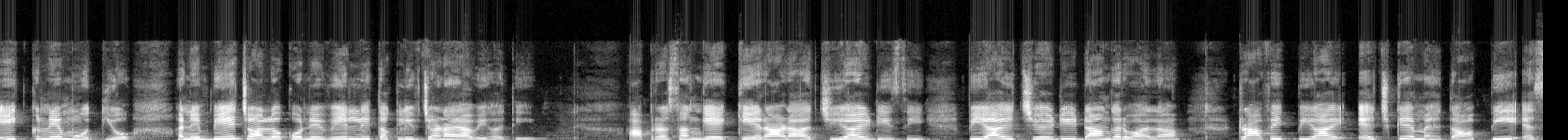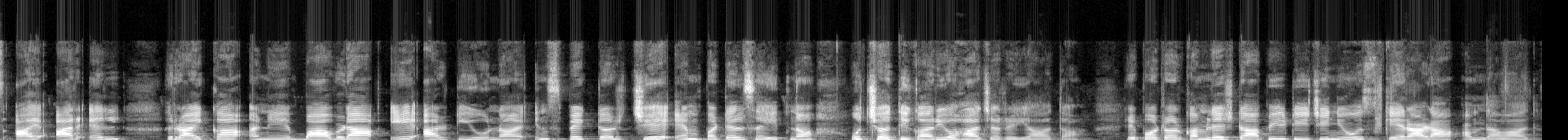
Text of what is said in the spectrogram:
એકને મોતિયો અને બે ચાલકોને વેલની તકલીફ જણાઈ આવી હતી. આ પ્રસંગે Kerala GIDC PI JD Dangarwala, traffic PI H K Mehta PSI R L Raika અને બાવડા એઆરટીઓના ઇન્સ્પેક્ટર જે એમ પટેલ સહિતના ઉચ્ચ અધિકારીઓ હાજર રહ્યા હતા. Reporter Kamlesh Dabhi, DG news, Kerala, Ahmedabad.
